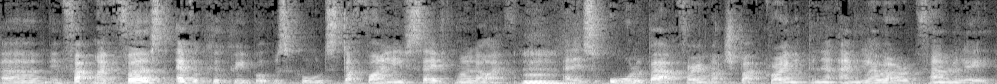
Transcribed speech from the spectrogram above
um, in fact, my first ever cookery book was called Stuffed Vine Leaves Saved My Life. Hmm. And it's all about, very much about growing up in an Anglo Arab family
